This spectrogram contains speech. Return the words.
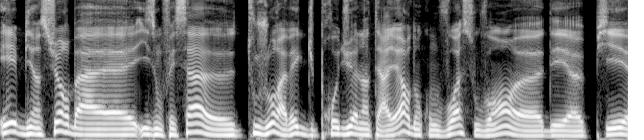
Et bien sûr, bah, ils ont fait ça euh, toujours avec du produit à l'intérieur. Donc, on voit souvent euh, des euh, pieds,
